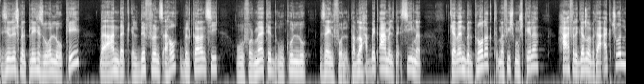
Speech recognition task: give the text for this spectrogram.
zero decimal places واقول له okay بقى عندك ال difference أهو بال currency و formatted وكله زي الفل. طب لو حبيت أعمل تقسيمة كمان بال product مفيش مشكلة هقفل الجدول بتاع actual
